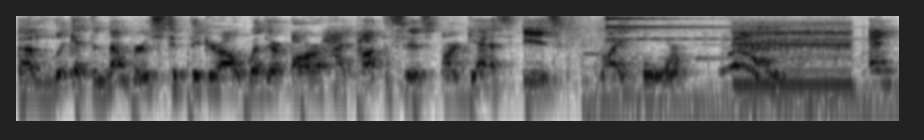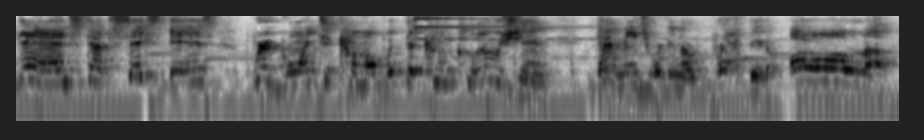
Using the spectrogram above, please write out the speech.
uh, look at the numbers to figure out whether our hypothesis, our guess, is right or wrong. And then step six is we're going to come up with the conclusion. That means we're gonna wrap it all up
